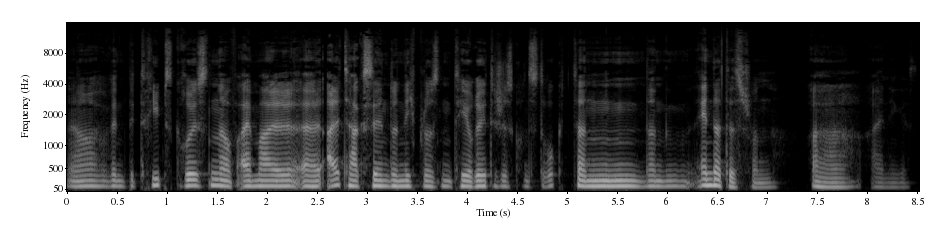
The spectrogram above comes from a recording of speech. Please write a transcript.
Ja, wenn Betriebsgrößen auf einmal äh, Alltag sind und nicht bloß ein theoretisches Konstrukt, dann, dann ändert es schon äh, einiges.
